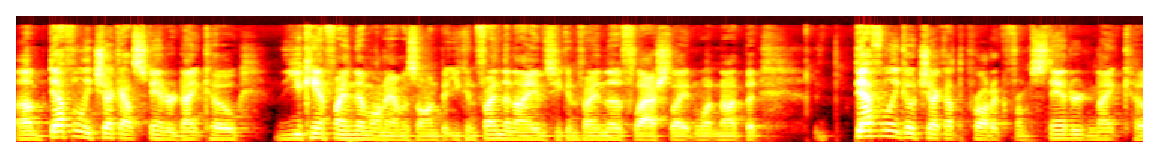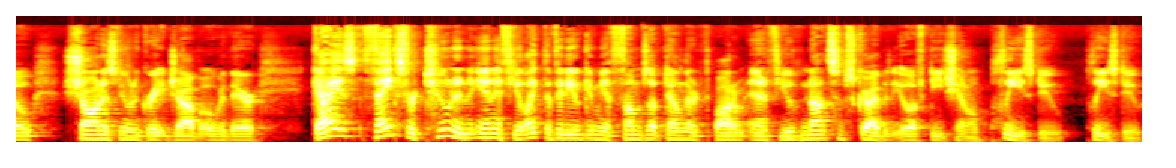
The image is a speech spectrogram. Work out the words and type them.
Um, definitely check out Standard Knight Co. You can't find them on Amazon, but you can find the knives, you can find the flashlight and whatnot. But definitely go check out the product from Standard Knight Co. Sean is doing a great job over there. Guys, thanks for tuning in. If you like the video, give me a thumbs up down there at the bottom. And if you have not subscribed to the OFD channel, please do. Please do.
